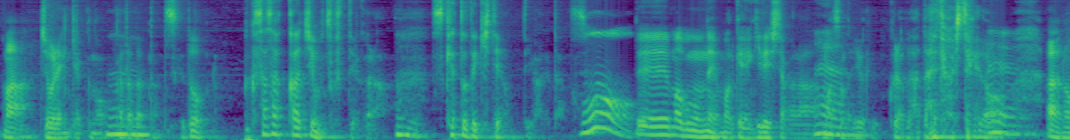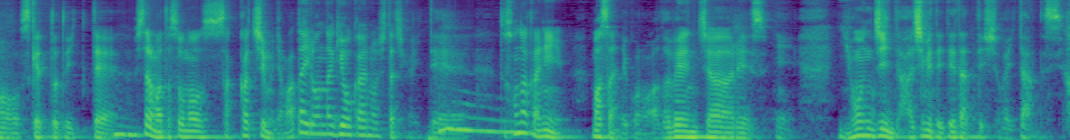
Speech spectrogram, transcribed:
まあ常連客の方だったんですけど、草サッカーチーム作ってるからうん。助っ人で来てよって言われたんですよ。で、まあ、僕もね、まあ、現役でしたから、ええ。まあ、そんな夜クラブで働いてましたけど、えあの助っ人で行って、うん。そしたらまたそのサッカーチームにはまたいろんな業界の人たちがいて、その中にまさにねこのアドベンチャーレースに日本人で初めて出たっていう人がいたんですよ。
